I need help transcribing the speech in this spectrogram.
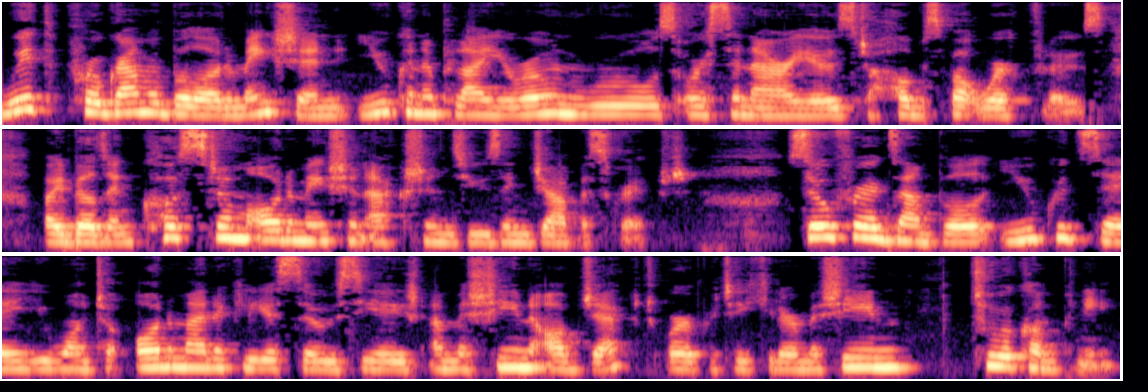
With programmable automation, you can apply your own rules or scenarios to HubSpot workflows by building custom automation actions using JavaScript. So, for example, you could say you want to automatically associate a machine object or a particular machine to a company.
